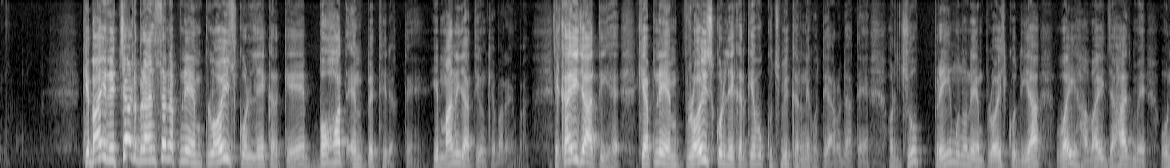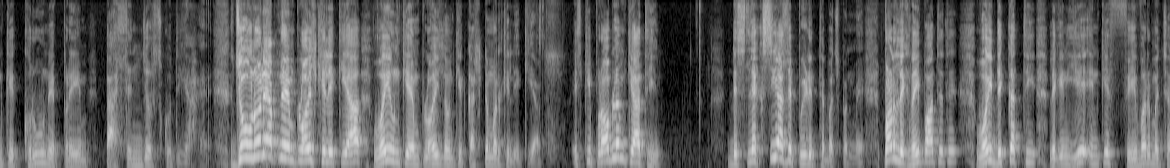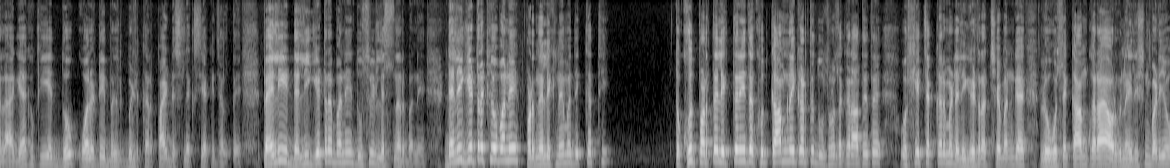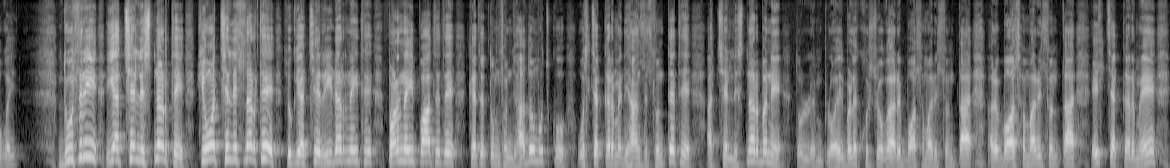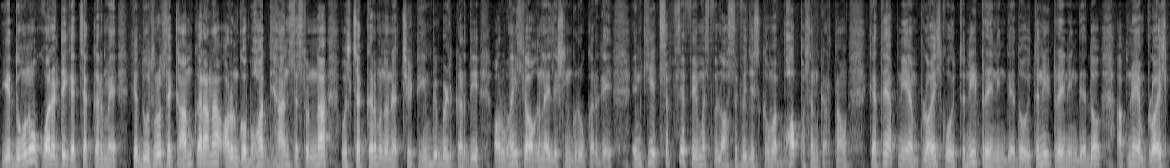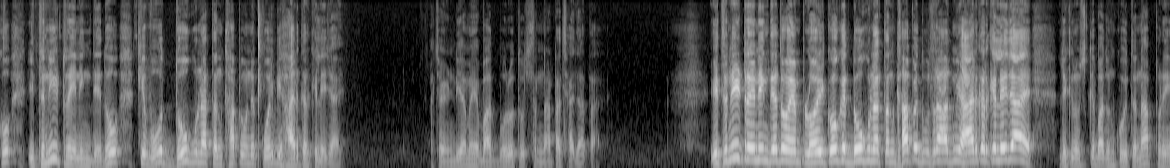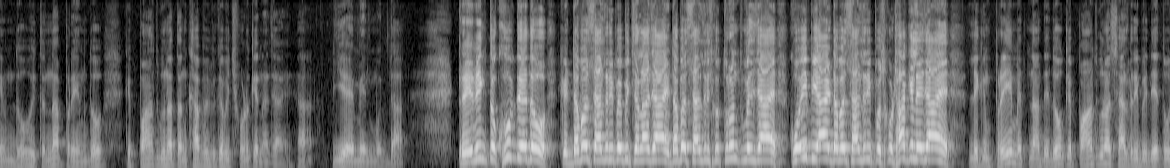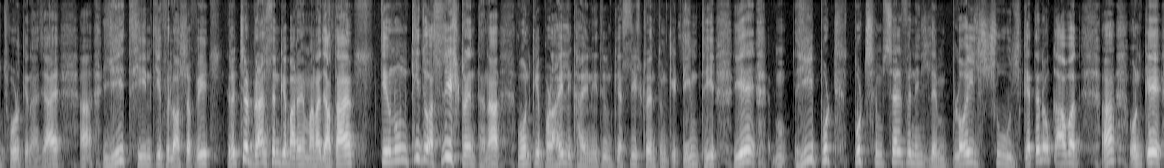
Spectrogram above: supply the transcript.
कि भाई रिचर्ड ब्रांसन अपने एम्प्लॉयज़ को लेकर के बहुत एम्पेथी रखते हैं। ये मानी जाती है उनके बारे में बात। कही जाती है कि अपने एम्प्लॉयज़ को लेकर के वो कुछ भी करने को तैयार हो जाते हैं। और जो प्रेम उन्होंने एम्प्लॉयज़ को दिया, वही हवाई जहाज़ में उनके क्रू ने प्रेम पैसेंजर्स को दिया है। जो उन्होंने अपने एम्प्लॉयज़ के लिए किया, वही उनके एम्प्लॉयज़ ने उनके कस्टमर के लिए किया। इसकी प्रॉब्लम क्या थी? डिसलेक्सिया से पीड़ित थे बचपन में, पढ़ लिख नहीं पाते थे, वही दिक्कत थी, लेकिन ये इनके फेवर में चला गया क्योंकि ये दो क्वालिटी बिल्ड बिल्ड कर पाए डिसलेक्सिया के चलते। पहली डेलीगेटर बने, दूसरी लिसनर बने। डेलीगेटर क्यों बने? पढ़ने लिखने में दिक्कत थी। तो खुद पढ़ते लिखते नहीं थे, खुद काम नहीं करते, दूसरों से कराते थे, उसके चक्कर में डेलीगेटर अच्छे बन गए, लोगों से काम कराया ऑर्गेनाइजेशन बड़ी हो गई। दूसरी, ये अच्छे लिसनर थे। क्यों अच्छे लिसनर थे? क्योंकि अच्छे रीडर नहीं थे, पढ़ नहीं पाते थे। कहते, तुम समझा दो मुझको। उस चक्कर में ध्यान से सुनते थे। अच्छे लिसनर बने तो एम्प्लॉयज़ बड़े खुश होगा अरे बॉस हमारी सुनता है। अरे बॉस हमारी सुनता है। इस चक्कर में, ये दोनों क्वालिटी के चक्कर में कि दूसरों से काम कराना और उनको बहुत ध्यान से सुनना, उस चक्कर में उन्होंने अच्छी टीम भी बिल्ड कर दी और वहीं से ऑर्गेनाइजेशन ग्रो कर गई। इनकी एक सबसे फ़ेमस फिलोसफी जिसको मैं बहुत पसंद करता हूँ, कहते हैं, अपनी एम्प्लॉयज़ को इतनी ट्रेनिंग दे दो, इतनी ट्रेनिंग दे दो, अपने एम्प्लॉयज़ को इतनी ट्रेनिंग दे दो कि वो दो गुना तनख्वाह पे उन्हें कोई भी हायर करके ले जाए। अच्छा इंडिया में ये बात बोलो तो सन्नाटा छा जाता है। इतनी ट्रेनिंग दे दो एम्प्लॉय को कि दो गुना तनख्वाह पे दूसरा आदमी हायर करके ले जाए। लेकिन उसके बाद उनको इतना प्रेम दो, इतना प्रेम दो कि पाँच गुना तनख्वाह पे भी कभी छोड़ के ना जाए हाँ? ये है मेन मुद्दा। ट्रेनिंग तो खूब दे दो कि डबल सैलरी पे भी चला जाए डबल सैलरी को तुरंत मिल जाए कोई भी आए डबल सैलरी पे उसको उठा के ले जाए। लेकिन प्रेम इतना दे दो कि पाँच गुना सैलरी भी दे तो छोड़ के ना जाए। आ, हाँ, ये थी इनकी फिलोसफी रिचर्ड ब्रांसन के बारे में माना जाता है कि उनकी जो असली स्ट्रेंथ है ना वो उनकी पढ़ाई लिखाई नहीं थी उनकी असली स्ट्रेंथ उनकी टीम थी। ये ही put puts himself in his employees shoes कहते ना कहावत हाँ, उनके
